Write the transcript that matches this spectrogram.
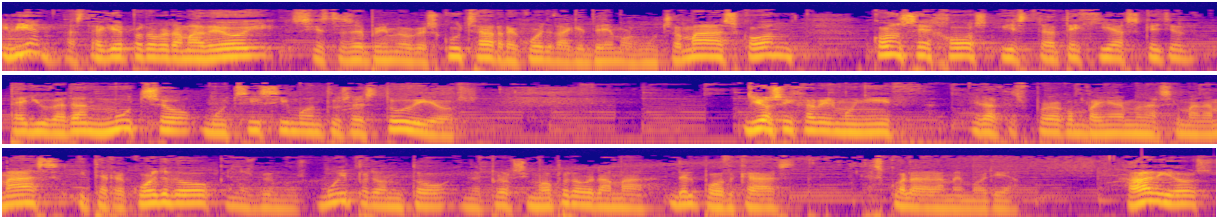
Y bien, hasta aquí el programa de hoy. Si este es el primero que escuchas, recuerda que tenemos mucho más con consejos y estrategias que te ayudarán mucho, muchísimo en tus estudios. Yo soy Javier Muñiz, gracias por acompañarme una semana más y te recuerdo que nos vemos muy pronto en el próximo programa del podcast Escuela de la Memoria. Adiós.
